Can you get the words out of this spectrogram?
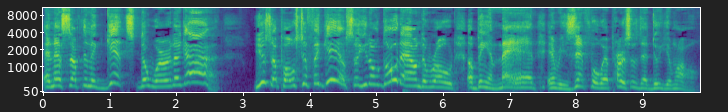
And that's something against the word of God. You're supposed to forgive so you don't go down the road of being mad and resentful at persons that do you wrong.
